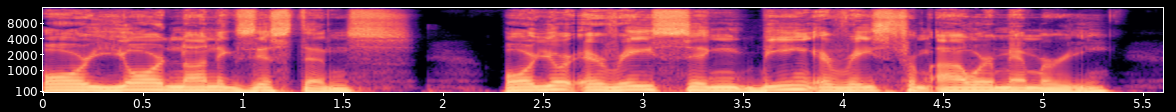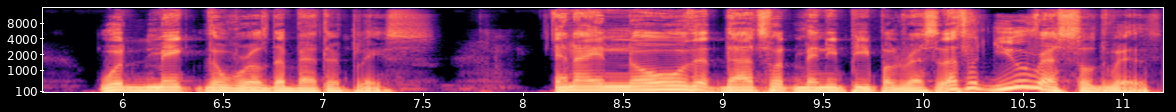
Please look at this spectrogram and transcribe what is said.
or your non-existence or your erasing being erased from our memory would make the world a better place. And I know that that's what many people wrestle. That's what you wrestled with.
